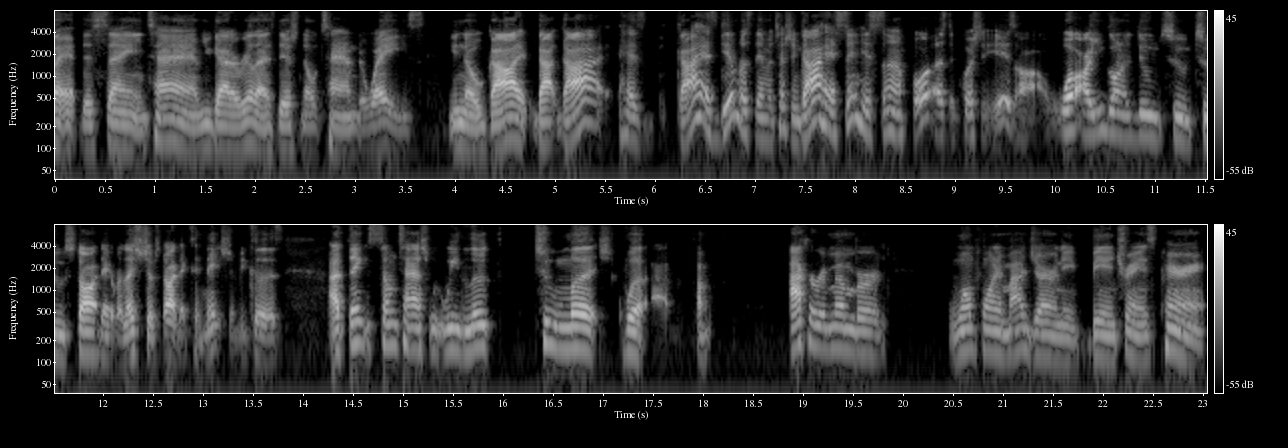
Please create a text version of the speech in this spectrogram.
but at the same time, you got to realize there's no time to waste. You know, God, God, God has God has given us the invitation. God has sent His Son for us. The question is, uh, what are you going to do to to start that relationship, start that connection? Because I think sometimes we, look too much. Well, I, I, I can remember one point in my journey being transparent.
